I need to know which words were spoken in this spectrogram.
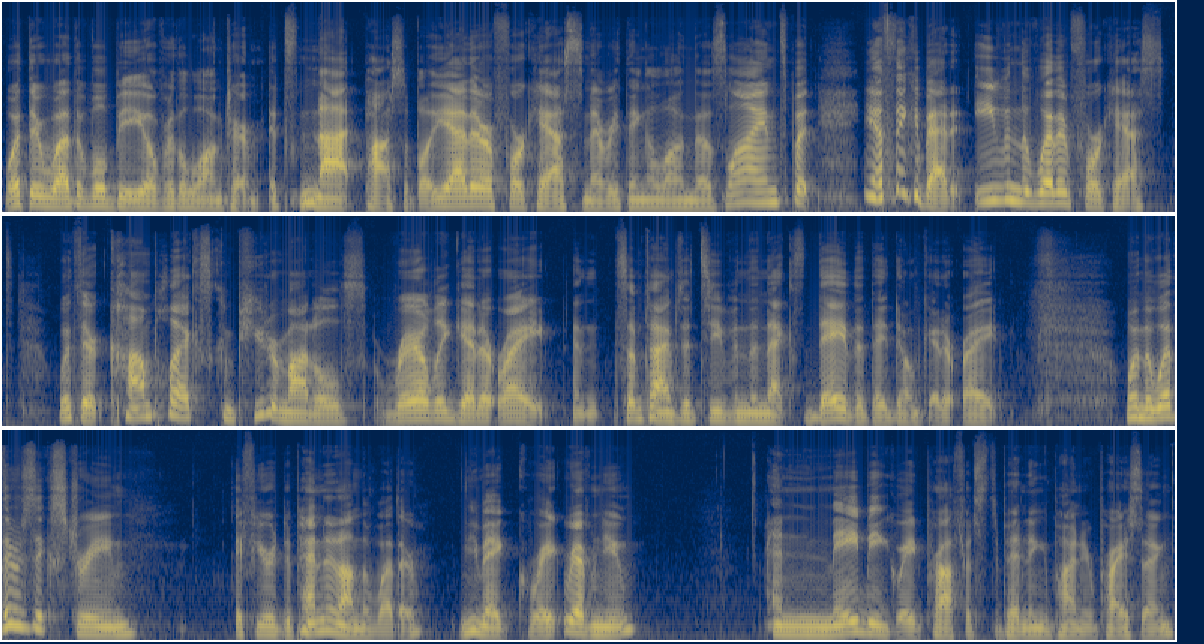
what their weather will be over the long term. It's not possible. Yeah, there are forecasts and everything along those lines, but you know, think about it. Even the weather forecasts with their complex computer models rarely get it right, and sometimes it's even the next day that they don't get it right. When the weather is extreme, if you're dependent on the weather, you make great revenue and maybe great profits depending upon your pricing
